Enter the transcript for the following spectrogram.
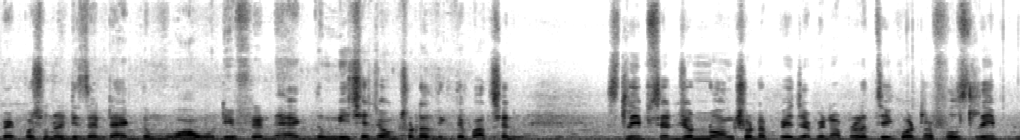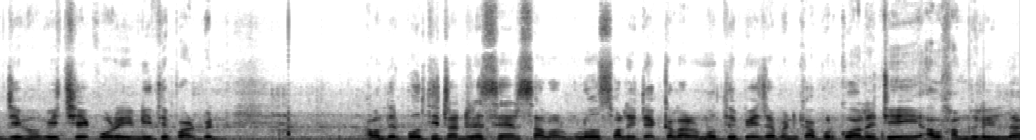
ব্যাক পোষণের ডিজাইনটা একদম ওয়াও ডিফারেন্ট একদম নিচে যে অংশটা দেখতে পাচ্ছেন স্লিপসের জন্য অংশটা পেয়ে যাবেন আপনারা। থ্রি কোয়ার্টার ফুল স্লিপ যেভাবে ইচ্ছে করে নিতে পারবেন। আমাদের প্রতিটা ড্রেসের সালোয়ারগুলো সলিড এক কালারের মধ্যে পেয়ে যাবেন। কাপড় কোয়ালিটি আলহামদুলিল্লাহ,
